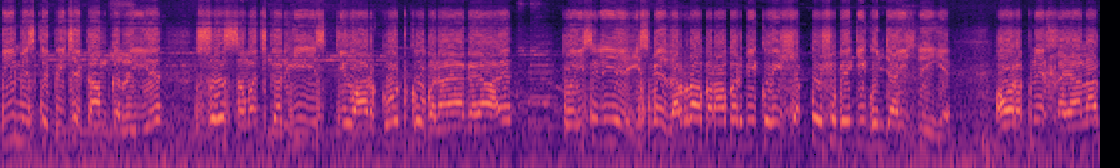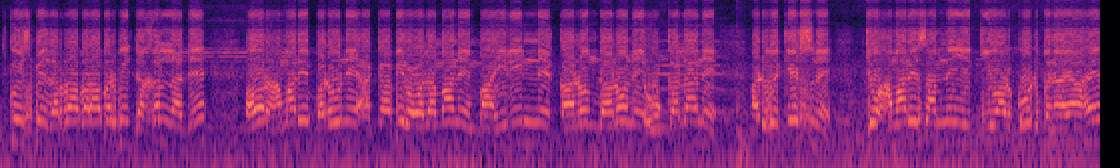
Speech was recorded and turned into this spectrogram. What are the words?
ٹیم اس کے پیچھے کام کر رہی ہے۔ سوچ سمجھ کر ہی اس کیو آر کوڈ کو بنایا گیا ہے۔ تو اس لیے اس میں ذرہ برابر بھی کوئی شک و شبے کی گنجائش نہیں ہے۔ اور اپنے خیالات کو اس میں ذرہ برابر بھی دخل نہ دیں۔ اور ہمارے بڑوں نے، اکابر علماء نے، ماہرین نے قانون دانوں نے، اوکلا نے ایڈوکیٹس نے جو ہمارے سامنے یہ کیو آر کوڈ بنایا ہے،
